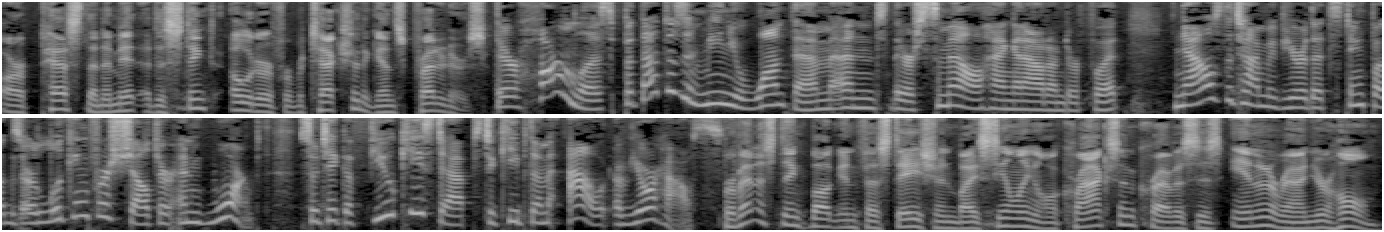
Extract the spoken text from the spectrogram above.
are pests that emit a distinct odor for protection against predators. They're harmless, but that doesn't mean you want them and their smell hanging out underfoot. Now's the time of year that stink bugs are looking for shelter and warmth, so take a few key steps to keep them out of your house. Prevent a stink bug infestation by sealing all cracks and crevices in and around your home.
